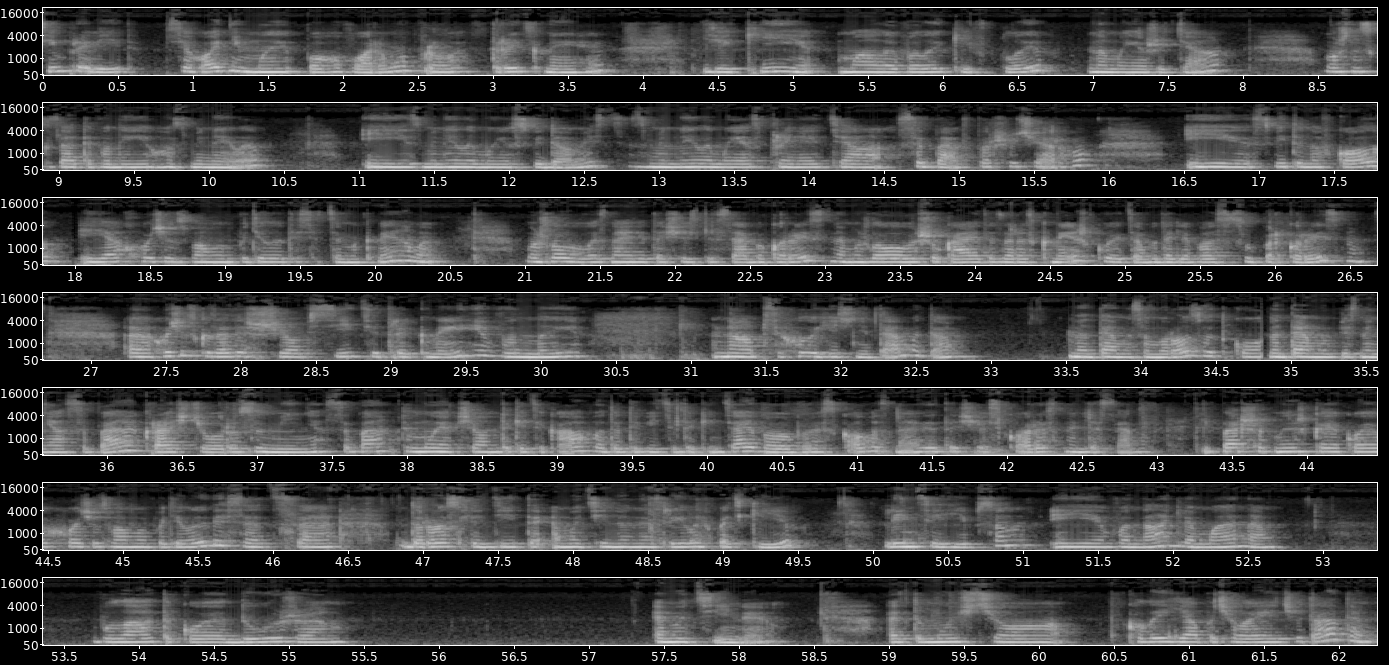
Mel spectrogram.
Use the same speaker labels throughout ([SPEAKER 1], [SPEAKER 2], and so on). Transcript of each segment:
[SPEAKER 1] Всім привіт! Сьогодні ми поговоримо про три книги, які мали великий вплив на моє життя. Можна сказати, вони його змінили і змінили мою свідомість, змінили моє сприйняття себе в першу чергу і світу навколо. І я хочу з вами поділитися цими книгами. Можливо, ви знайдете щось для себе корисне, можливо, ви шукаєте зараз книжку, і це буде для вас супер корисно. Е, Хочу сказати, що всі ці три книги вони на психологічні теми, та на тему саморозвитку, на тему пізнання себе, кращого розуміння себе. Тому, якщо вам таке цікаво, то дивіться до кінця, і ви обов'язково знайдете щось корисне для себе. І перша книжка, якою хочу з вами поділитися, це дорослі діти емоційно незрілих батьків Лінсі Гібсон. І вона для мене була такою дуже емоційною. Е, Тому що коли я почала її читати,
